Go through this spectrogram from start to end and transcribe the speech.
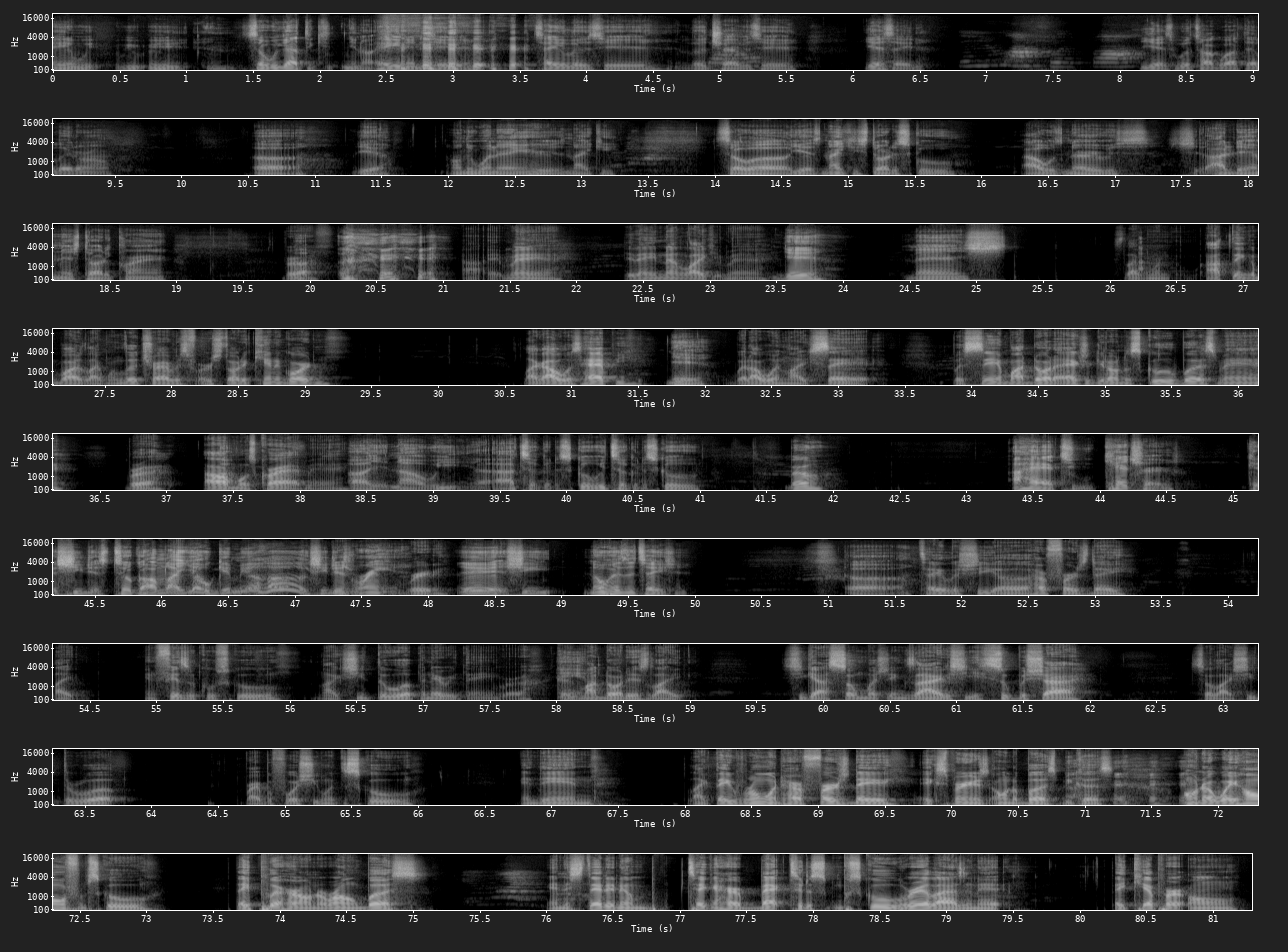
and we, we, we so we got the you know Aiden's here, Taylor's here, and little Travis here. Yes, Aiden. Yes, we'll talk about that later on. Uh, yeah, only one that ain't here is Nike. So uh, yes, Nike started school. I was nervous. Shit, I damn near started crying. Bro, Uh, man, it ain't nothing like it, man. Yeah, man. Sh- It's like when I think about it, like when little Travis first started kindergarten, like I was happy, yeah, but I wasn't like sad. But seeing my daughter actually get on the school bus, man, bruh, I almost cried, man. Oh yeah, no, we I took her to school. We took her to school, bro. I had to catch her because she just took. Off. I'm like, yo, give me a hug. She just ran. Really? Yeah, she no hesitation. Uh, Taylor, she uh her first day, like in physical school, like she threw up and everything, bro. Cause Damn. my daughter is like, she got so much anxiety. She's super shy, so like she threw up right before she went to school, and then like they ruined her first day experience on the bus because on her way home from school, they put her on the wrong bus, and instead of them taking her back to the school, realizing that they kept her on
